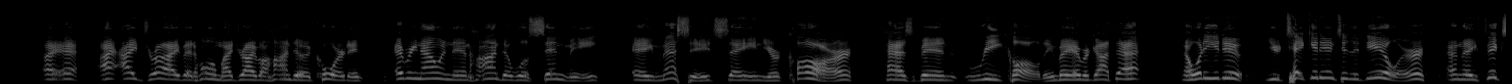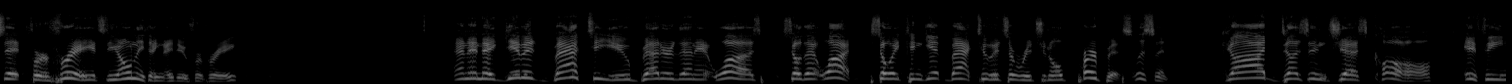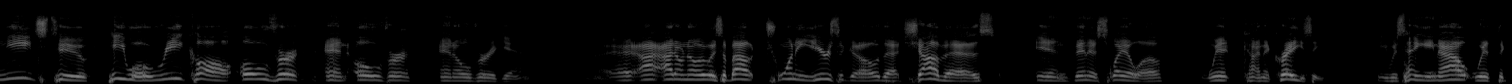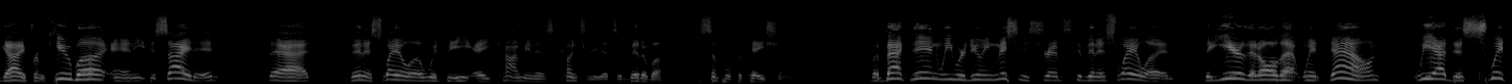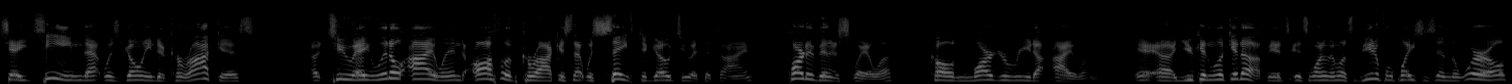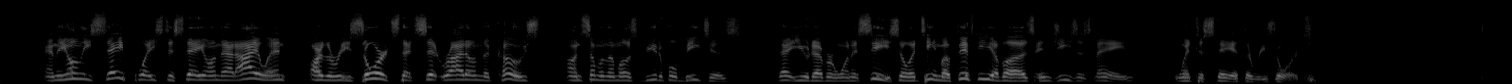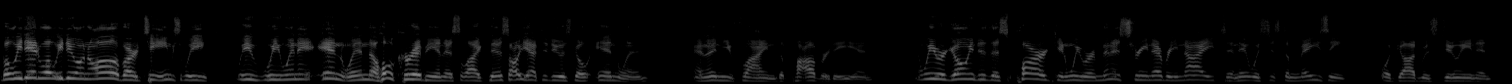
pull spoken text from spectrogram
I, I, I, drive at home, I drive a Honda Accord, and every now and then Honda will send me a message saying your car has been recalled. Anybody ever got that? Now, what do you do? You take it into the dealer and they fix it for free. It's the only thing they do for free. And then they give it back to you better than it was so that why? So it can get back to its original purpose. Listen, God doesn't just call. If he needs to, he will recall over and over and over again. Uh, I, I don't know, it was about 20 years ago that Chavez in Venezuela went kind of crazy. He was hanging out with the guy from Cuba, and he decided that Venezuela would be a communist country. That's a bit of a simplification. But back then, we were doing mission trips to Venezuela, and the year that all that went down, we had to switch a team that was going to Caracas uh, to a little island off of Caracas that was safe to go to at the time, part of Venezuela, called Margarita Island. Uh, you can look it up. It's, it's one of the most beautiful places in the world. And the only safe place to stay on that island are the resorts that sit right on the coast on some of the most beautiful beaches that you'd ever want to see. So a team of 50 of us, in Jesus' name, went to stay at the resort. But we did what we do on all of our teams. We, we, we went inland. The whole Caribbean is like this. All you have to do is go inland, and then you find the poverty. And, and we were going to this park, and we were ministering every night, and it was just amazing what God was doing. And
